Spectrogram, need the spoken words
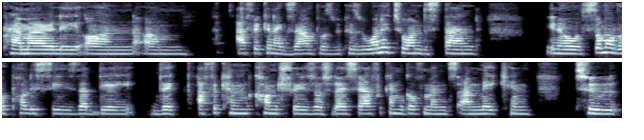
primarily on um, African examples because we wanted to understand, you know, some of the policies that the the African countries, or should I say, African governments, are making to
